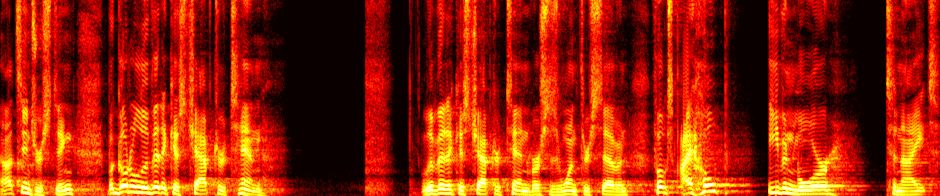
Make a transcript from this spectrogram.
Now, that's interesting, but go to Leviticus chapter 10. Leviticus chapter 10, verses 1 through 7. Folks, I hope even more tonight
